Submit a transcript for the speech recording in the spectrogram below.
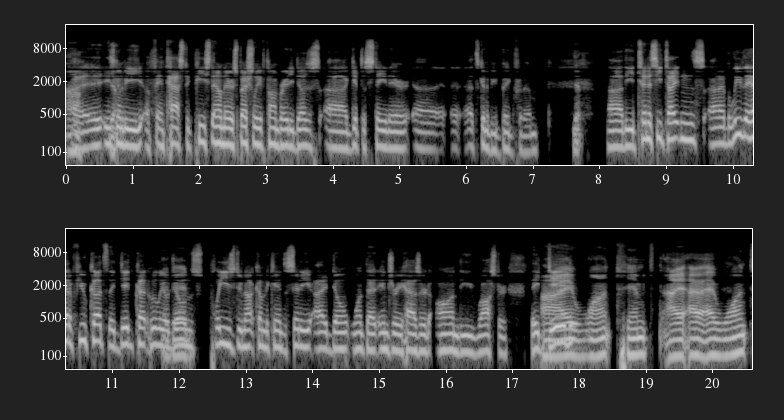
Uh, Uh-huh. he's Yep. going to be a fantastic piece down there, especially if Tom Brady does uh, get to stay there. Uh, that's going to be big for them. Yep. Uh, the Tennessee Titans, I believe they had a few cuts. They did cut Julio They did. Jones. Please do not come to Kansas City. I don't want that injury hazard on the roster. They did. I did want him. I I, I want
